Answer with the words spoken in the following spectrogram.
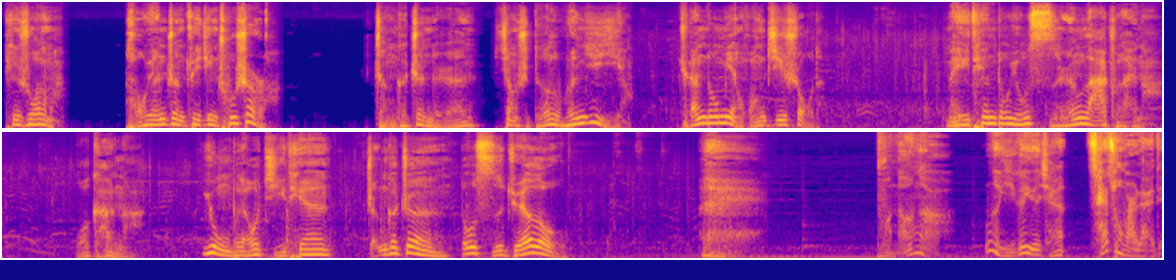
听说了吗？桃源镇最近出事了，整个镇的人像是得了瘟疫一样，全都面黄肌瘦的，每天都有死人拉出来呢。我看呐，用不了几天。整个镇都死绝喽！哎，不能啊！我一个月前才从外来的，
